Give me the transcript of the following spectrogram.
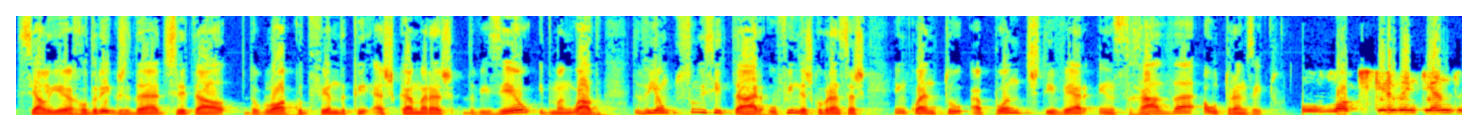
Célia Rodrigues, da Distrital do Bloco, defende que as câmaras de Viseu e de Mangualde deviam solicitar o fim das cobranças enquanto a ponte estiver encerrada ao trânsito. O Bloco de Esquerda entende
